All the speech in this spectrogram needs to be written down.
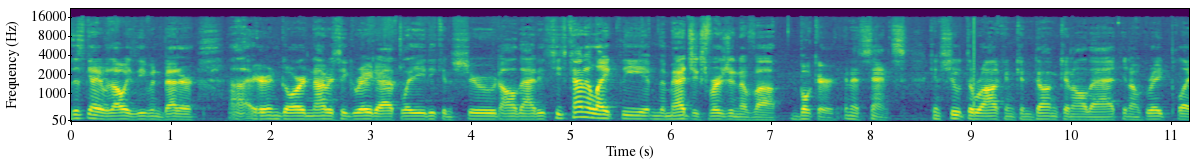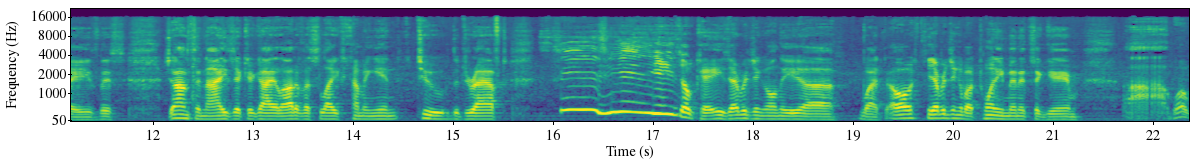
this guy was always even better. Uh, Aaron Gordon, obviously great athlete. He can shoot all that. He's, he's kind of like the the Magic's version of uh, Booker in a sense. Can shoot the rock and can dunk and all that. You know, great plays. This Jonathan Isaac, a guy a lot of us liked coming into the draft. He's okay. He's averaging only uh, what? Oh, he's averaging about 20 minutes a game. Uh, what?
